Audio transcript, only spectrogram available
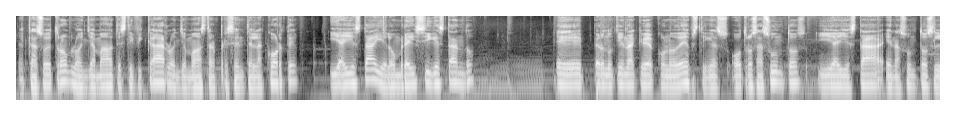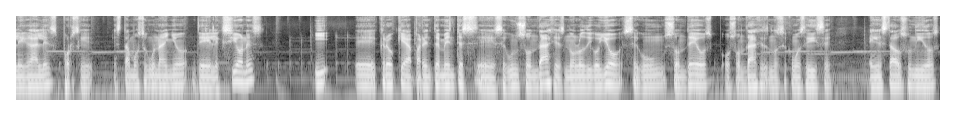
En el caso de Trump lo han llamado a testificar, lo han llamado a estar presente en la corte, y ahí está, y el hombre ahí sigue estando, eh, pero no tiene nada que ver con lo de Epstein, es otros asuntos y ahí está en asuntos legales porque estamos en un año de elecciones y eh, creo que aparentemente según sondajes, no lo digo yo, según sondeos o sondajes, no sé cómo se dice, en Estados Unidos,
